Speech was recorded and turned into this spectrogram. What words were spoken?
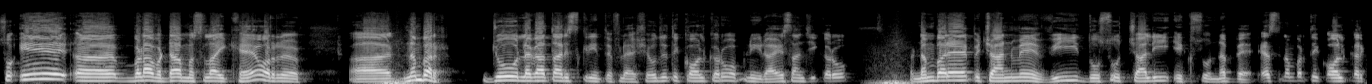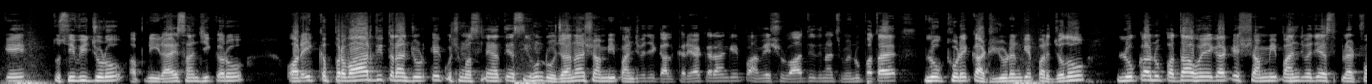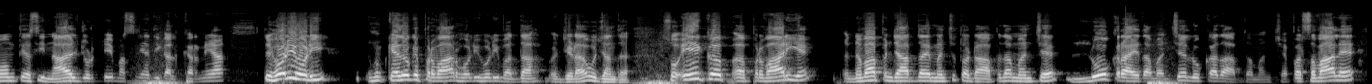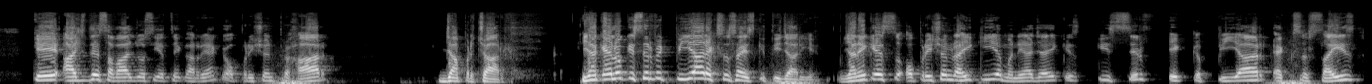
ਸੋ ਇਹ ਅ, ਬੜਾ ਵੱਡਾ ਮਸਲਾ ਇੱਕ ਹੈ ਔਰ ਅ, ਨੰਬਰ ਜੋ ਲਗਾਤਾਰ ਸਕਰੀਨ ਤੇ ਫਲੈਸ਼ ਹੈ ਉਹਦੇ ਤੇ ਕਾਲ ਕਰੋ ਆਪਣੀ رائے ਸਾਂਝੀ ਕਰੋ ਨੰਬਰ ਹੈ 9520240190 ਇਸ ਨੰਬਰ ਤੇ ਕਾਲ ਕਰਕੇ ਤੁਸੀਂ ਵੀ ਜੁੜੋ ਆਪਣੀ رائے ਸਾਂਝੀ ਕਰੋ ਔਰ ਇੱਕ ਪਰਿਵਾਰ ਦੀ ਤਰ੍ਹਾਂ ਜੁੜ ਕੇ ਕੁਝ ਮਸਲਿਆਂ ਤੇ ਅਸੀਂ ਹੁਣ ਰੋਜ਼ਾਨਾ ਸ਼ਾਮੀ 5 ਵਜੇ ਗੱਲ ਕਰਿਆ ਕਰਾਂਗੇ ਭਾਵੇਂ ਸ਼ੁਰੂਆਤ ਦੇ ਦਿਨਾਂ 'ਚ ਮੈਨੂੰ ਪਤਾ ਹੈ ਲੋਕ ਥੋੜੇ ਘੱਟ ਜੁੜਨਗੇ ਪਰ ਜਦੋਂ ਲੋਕਾਂ ਨੂੰ ਪਤਾ ਹੋਏਗਾ ਕਿ ਸ਼ਾਮੀ 5 ਵਜੇ ਇਸ ਪਲੇਟਫਾਰਮ ਤੇ ਅਸੀਂ ਨਾਲ ਜੁੜ ਕੇ ਮਸਲਿਆਂ ਦੀ ਗੱਲ ਕਰਨੇ ਆ ਤੇ ਹੌਲੀ ਹੌਲੀ ਹੁਣ ਕਹਿ ਦੋ ਕਿ ਪਰਿਵਾਰ ਹੌਲੀ ਹੌਲੀ ਵੱਧਦਾ ਜਿਹੜਾ ਉਹ ਜਾਂਦਾ ਸੋ ਇਹ ਇੱਕ ਅ, ਪਰਿਵਾਰ ਹੀ ਹੈ ਨਵਾਂ ਪੰਜਾਬ ਦਾ ਇਹ ਮੰਚ ਤੁਹਾਡਾ ਆਪ ਦਾ ਮੰਚ ਹੈ, ਲੋਕ ਰਾਏ ਦਾ ਮੰਚ ਹੈ, ਲੋਕਾਂ ਦਾ ਆਪ ਦਾ ਮੰਚ ਹੈ। ਪਰ ਸਵਾਲ ਹੈ ਕਿ ਅੱਜ ਦੇ ਸਵਾਲ ਜੋ ਅਸੀਂ ਇੱਥੇ ਕਰ ਰਹੇ ਹਾਂ ਕਿ ਆਪਰੇਸ਼ਨ ਪ੍ਰਹਾਰ ਜਾਂ ਪ੍ਰਚਾਰ, ਜਾਂ ਕਹਿ ਲਓ ਕਿ ਸਿਰਫ ਇੱਕ ਪੀਆਰ ਐਕਸਰਸਾਈਜ਼ ਕੀਤੀ ਜਾ ਰਹੀ ਹੈ। ਯਾਨੀ ਕਿ ਇਸ ਆਪਰੇਸ਼ਨ ਰਾਹੀਂ ਕੀ ਇਹ ਮੰਨਿਆ ਜਾਏ ਕਿ ਕਿ ਸਿਰਫ ਇੱਕ ਪੀਆਰ ਐਕਸਰਸਾਈਜ਼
